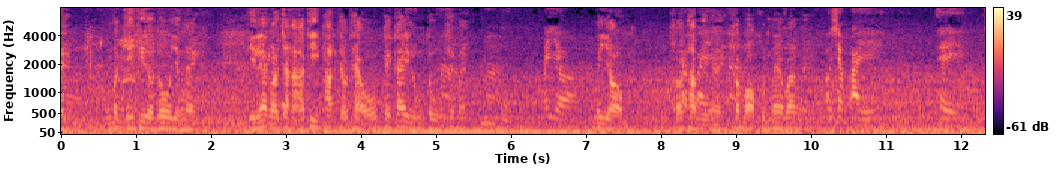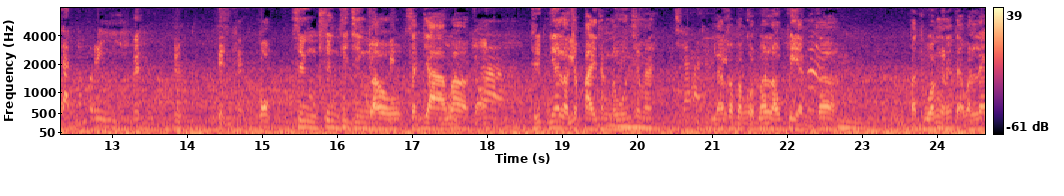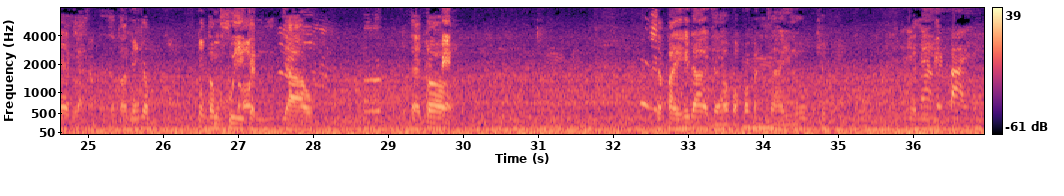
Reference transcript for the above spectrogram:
เมื่อกี้พี่โดโดยังไง ทีแรกเราจะหาที่พักแถวแถวๆใกล้ ๆ ลุงตู่ใช่ไหม ไม่ยอม ไม่ยอม เขาทำยังไง เขาบอกคุณแม่ว่าไง เขาจะไปเออจันทบุรีเห็นแค่กกซึ่งซึ่งที่จริงเราสัญญาว่าอ่าทริปเนี้ยเราจะไปทางนู้นใช่ไหมใช่แล้วก็ปรากฏว่าเราเปลี่ยนก็ประท้วงกันตั้งแต่วันแรกแล้วแต่ตอนนี้ก็ต้องคุยกันยาว แต่ก็ จะไปให้ได้แต่เราบอกว่ามันไกลลูกใช่ไหม หน้าไม่ไป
